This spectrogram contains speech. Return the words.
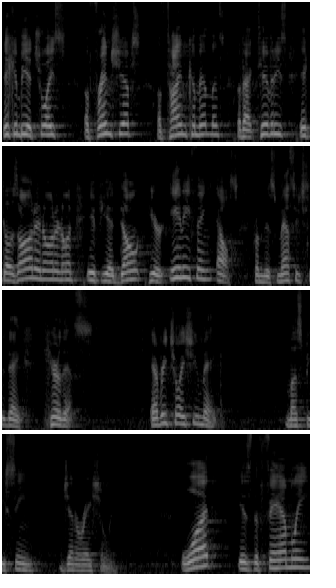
It can be a choice of friendships, of time commitments, of activities. It goes on and on and on. If you don't hear anything else from this message today, hear this. Every choice you make must be seen generationally. What is the family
